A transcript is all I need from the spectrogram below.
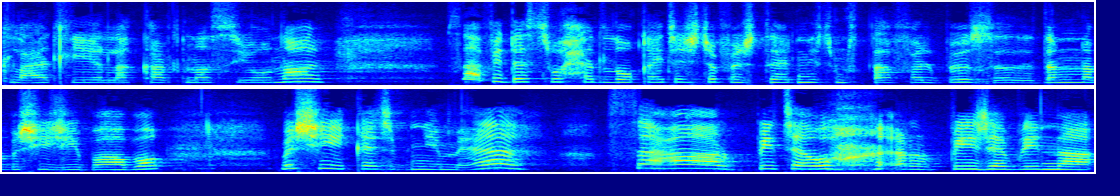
طلعت لي la carte nationale. صافي دازت واحد الوقيتة شتا فاش دار نيت مصطفى ال buzz هضرنا باش يجي بابا باش يكاتبني معاه. الساعة ربي تا ربي جاب لنا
